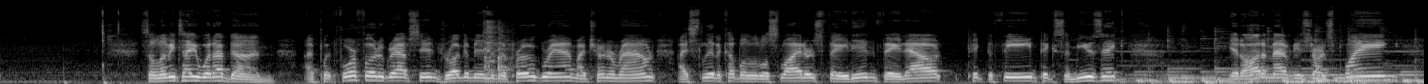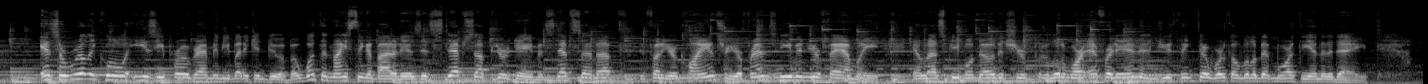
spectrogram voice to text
So let me tell you what I've done. I put four photographs in, drug them into the program. I turn around, I slid a couple of little sliders, fade in, fade out, pick the theme, pick some music. It automatically starts playing. It's a really cool, easy program. Anybody can do it. But what the nice thing about it is, it steps up your game. It steps it up in front of your clients or your friends and even your family. It lets people know that you're put a little more effort in and you think they're worth a little bit more at the end of the day.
